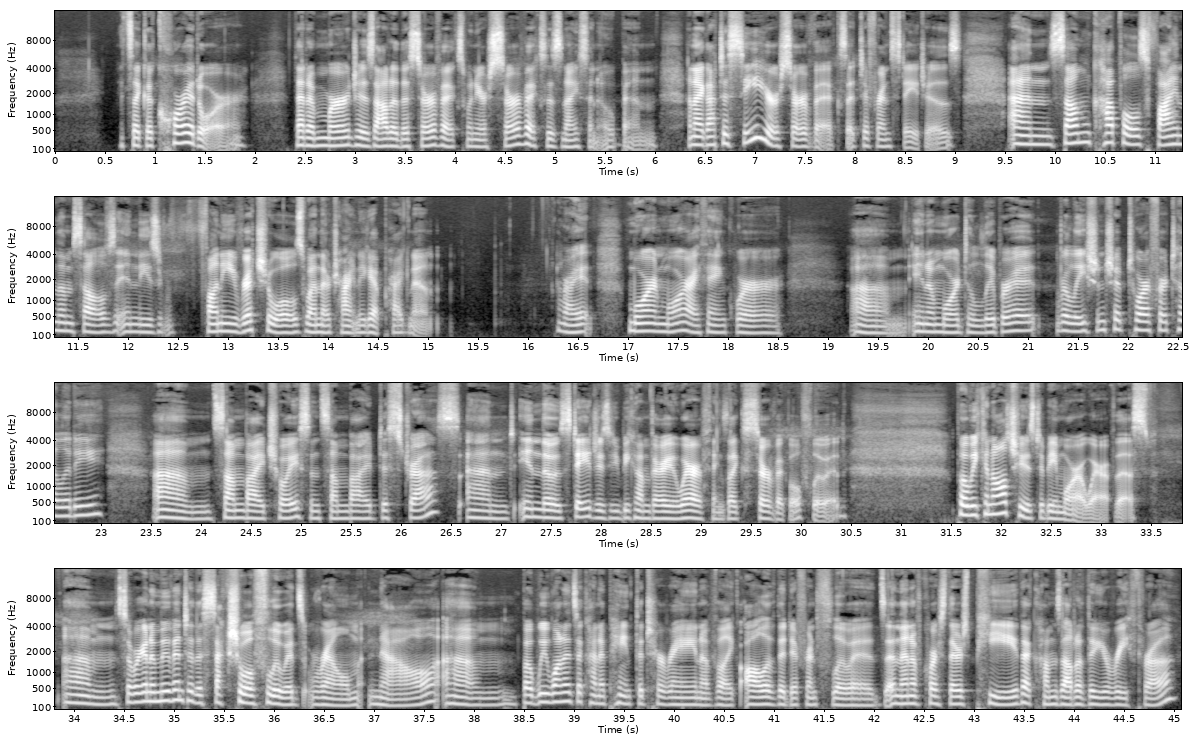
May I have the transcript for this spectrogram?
It's like a corridor that emerges out of the cervix when your cervix is nice and open. And I got to see your cervix at different stages. And some couples find themselves in these funny rituals when they're trying to get pregnant. Right? More and more, I think we're um, in a more deliberate relationship to our fertility um, some by choice and some by distress. And in those stages, you become very aware of things like cervical fluid. But we can all choose to be more aware of this. Um, so we're going to move into the sexual fluids realm now. Um, but we wanted to kind of paint the terrain of like all of the different fluids. And then, of course, there's pee that comes out of the urethra.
